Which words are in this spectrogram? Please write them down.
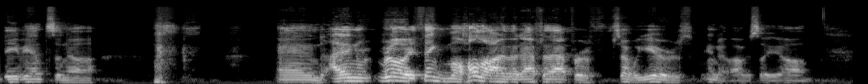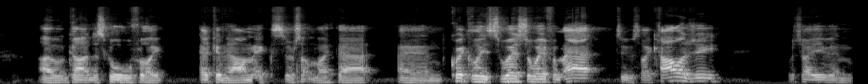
deviants and uh and I didn't really think a whole lot of it after that for several years. You know, obviously, um, I got into school for like economics or something like that, and quickly switched away from that to psychology, which I even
